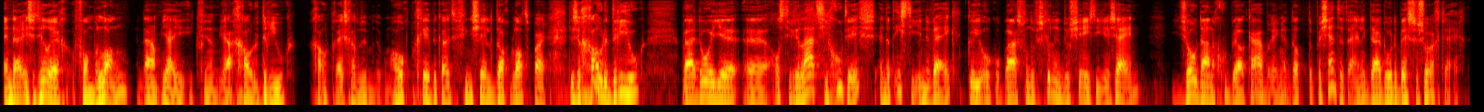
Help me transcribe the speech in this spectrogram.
En daar is het heel erg van belang. Daarom, ja, ik vind ja, gouden driehoek. Goudprijs gaat op dit moment ook omhoog, begreep ik uit het financiële dagblad. Maar het is een gouden driehoek. Waardoor je, uh, als die relatie goed is, en dat is die in de wijk, kun je ook op basis van de verschillende dossiers die er zijn, die zodanig goed bij elkaar brengen, dat de patiënt uiteindelijk daardoor de beste zorg krijgt.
